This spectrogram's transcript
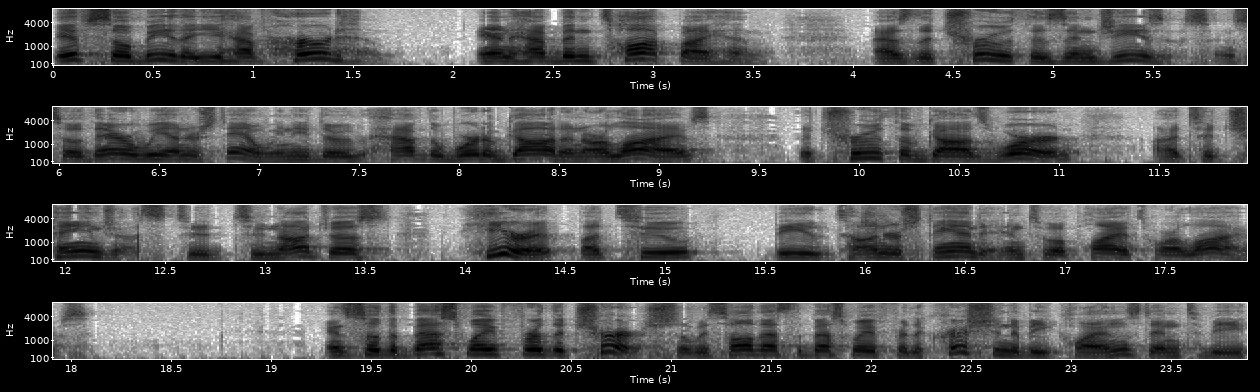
if so be that ye have heard him and have been taught by him, as the truth is in Jesus. And so there we understand we need to have the Word of God in our lives, the truth of God's Word, uh, to change us, to, to not just hear it, but to, be, to understand it and to apply it to our lives. And so the best way for the church, so we saw that's the best way for the Christian to be cleansed and to be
